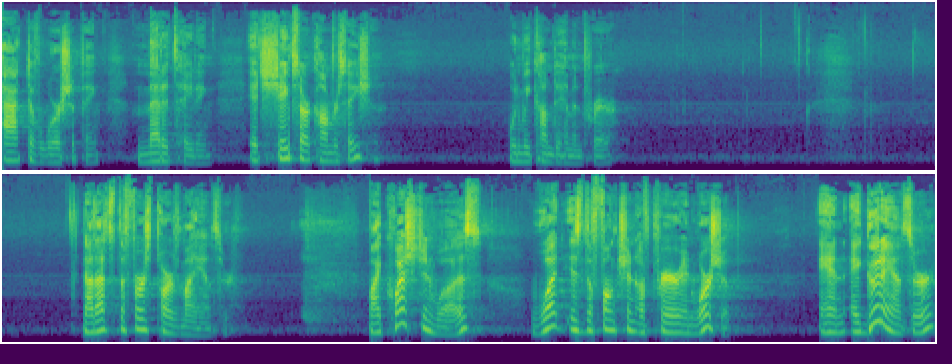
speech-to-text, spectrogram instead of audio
act of worshiping, meditating, it shapes our conversation when we come to Him in prayer. Now, that's the first part of my answer. My question was what is the function of prayer and worship? And a good answer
